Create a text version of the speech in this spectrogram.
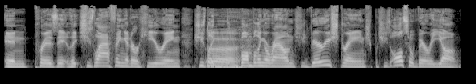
in prison. Like, she's laughing at her hearing. She's like bumbling around. She's very strange, but she's also very young.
